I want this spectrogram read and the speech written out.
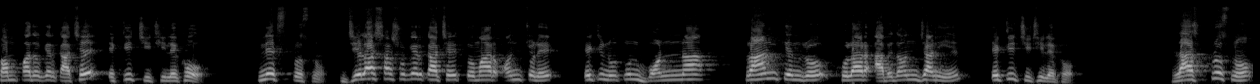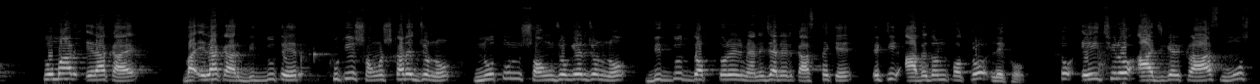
সম্পাদকের কাছে একটি চিঠি লেখো। নেক্সট প্রশ্ন, জেলা শাসকের কাছে তোমার অঞ্চলে একটি নতুন বন্যা ত্রাণ কেন্দ্র খোলার আবেদন জানিয়ে একটি চিঠি লেখো। লাস্ট প্রশ্ন তোমার এলাকায় বা এলাকার বিদ্যুতের খুঁটির সংস্কারের জন্য নতুন সংযোগের জন্য বিদ্যুৎ দপ্তরের ম্যানেজারের কাছ থেকে একটি আবেদনপত্র লেখো। তো এই ছিল আজকের ক্লাস। মোস্ট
